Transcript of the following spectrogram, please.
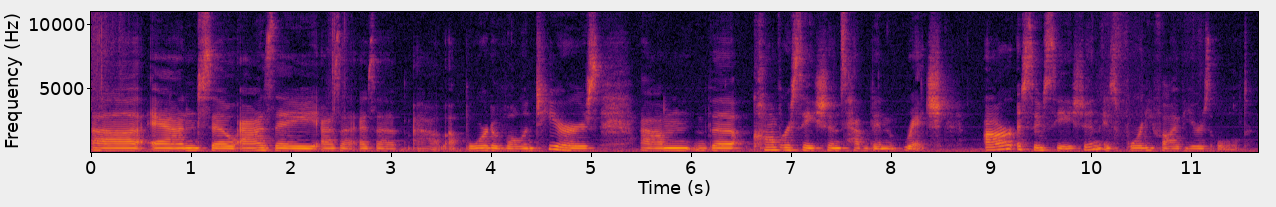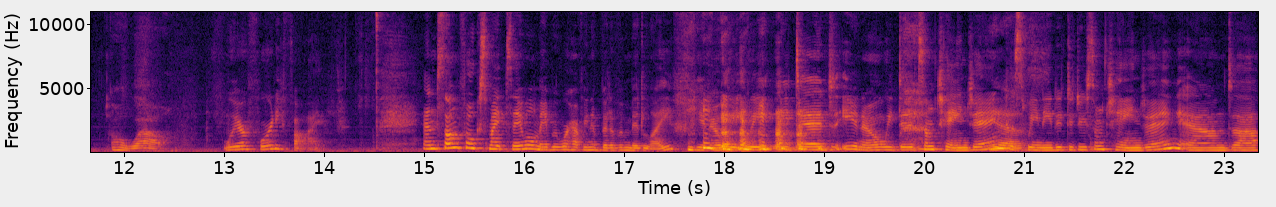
Uh, and so, as a as a as a, uh, a board of volunteers, um, the conversations have been rich. Our association is forty five years old. Oh wow. We are forty five. And some folks might say, well, maybe we're having a bit of a midlife. You know, we, we, we did, you know, we did some changing because Yes. we needed to do some changing. And uh,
